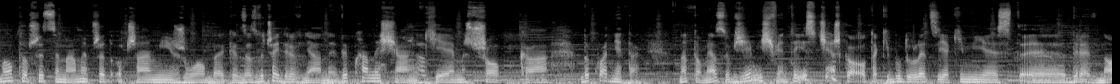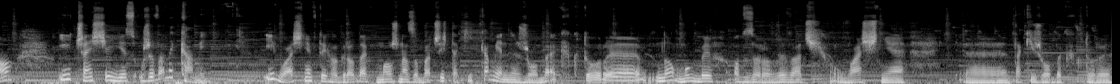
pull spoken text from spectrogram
no to wszyscy mamy przed oczami żłobek, zazwyczaj drewniany, wypchany siankiem, szopka, dokładnie tak. Natomiast w Ziemi Świętej jest ciężko o taki budulec, jakim jest e, drewno i częściej jest używany kamień. I właśnie w tych ogrodach można zobaczyć taki kamienny żłobek, który no, mógłby odwzorowywać właśnie taki żłobek, który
